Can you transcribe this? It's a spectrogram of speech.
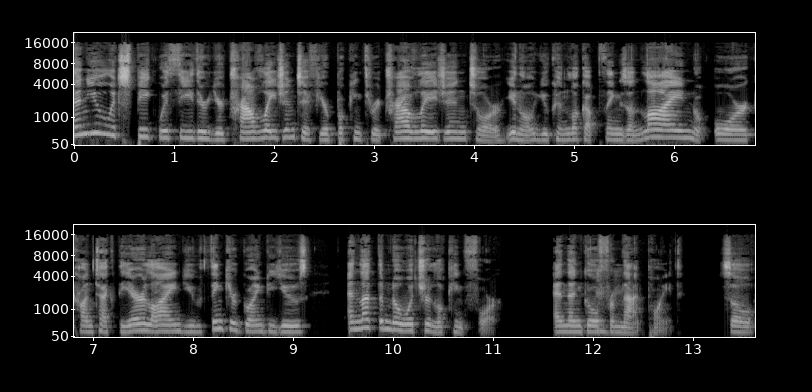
then you would speak with either your travel agent if you're booking through a travel agent or you know you can look up things online or contact the airline you think you're going to use and let them know what you're looking for and then go from that point. So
